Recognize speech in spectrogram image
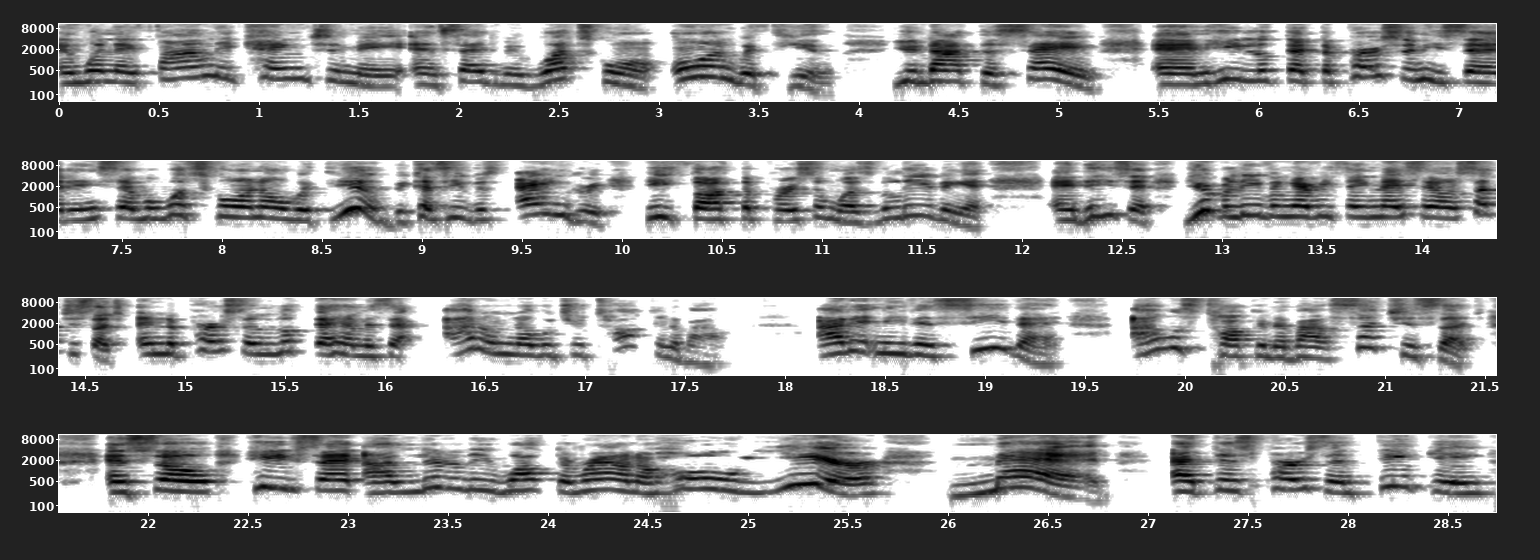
And when they finally came to me and said to me, What's going on with you? You're not the same. And he looked at the person, he said, and he said, Well, what's going on with you? Because he was angry. He thought the person was believing it. And he said, You're believing everything they say on such and such. And the person looked at him and said, I don't know what you're talking about. I didn't even see that. I was talking about such and such. And so he said, I literally walked around a whole year mad at this person, thinking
